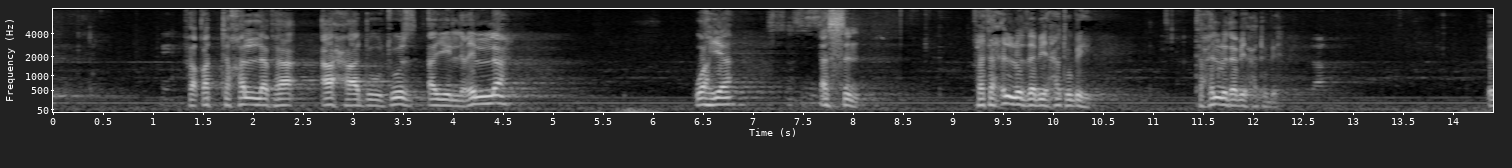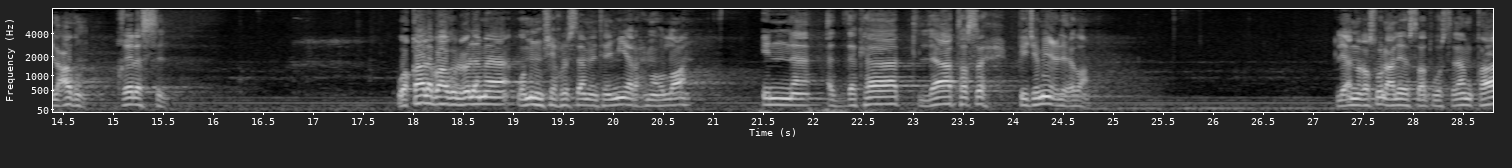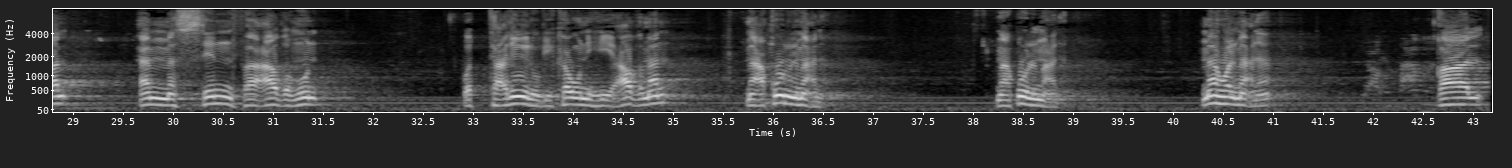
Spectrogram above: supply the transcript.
فقد تخلف أحد جزئي العلة وهي السن. فتحل الذبيحة به تحل الذبيحة به. بالعظم غير السن. وقال بعض العلماء ومنهم شيخ الإسلام ابن تيمية رحمه الله إن الذكاة لا تصح بجميع العظام. لأن الرسول عليه الصلاة والسلام قال أما السن فعظم والتعليل بكونه عظما معقول المعنى. معقول المعنى. ما هو المعنى؟ قال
